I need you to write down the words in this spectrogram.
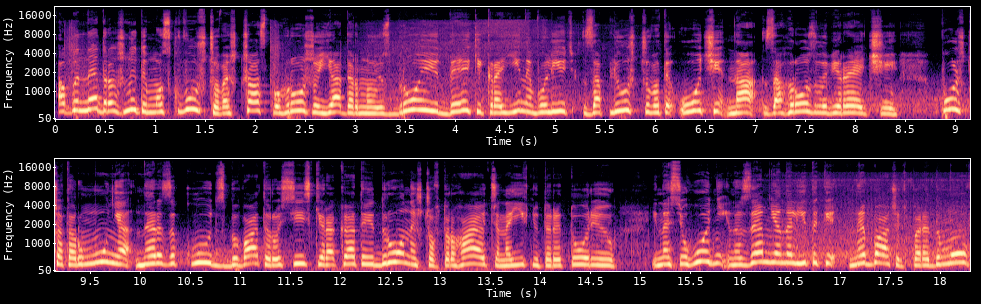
Аби не дражнити Москву, що весь час погрожує ядерною зброєю, деякі країни воліють заплющувати очі на загрозливі речі. Польща та Румунія не ризикують збивати російські ракети і дрони, що вторгаються на їхню територію. І на сьогодні іноземні аналітики не бачать передумов,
